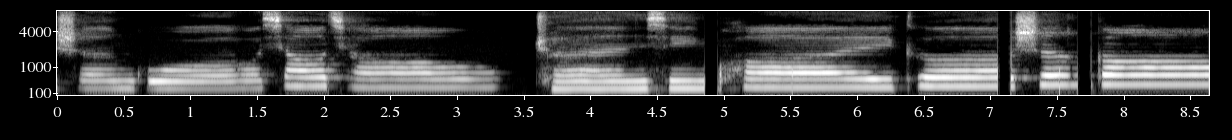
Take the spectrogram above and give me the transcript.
生过小桥。春心快，歌声高，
